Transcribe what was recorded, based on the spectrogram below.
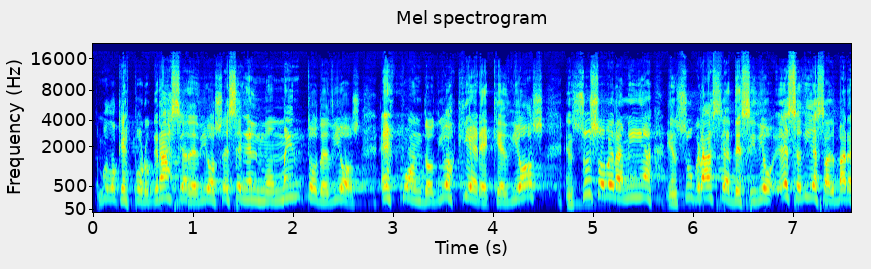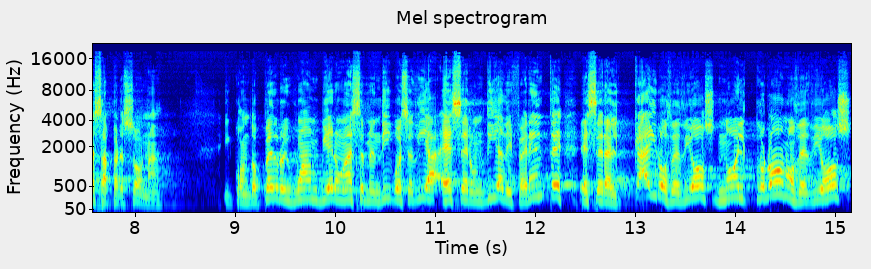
De modo que es por gracia de Dios, es en el momento de Dios, es cuando Dios quiere que Dios en su soberanía y en su gracia decidió ese día salvar a esa persona. Y cuando Pedro y Juan vieron a ese mendigo ese día, ese era un día diferente, ese era el kairos de Dios, no el cronos de Dios,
